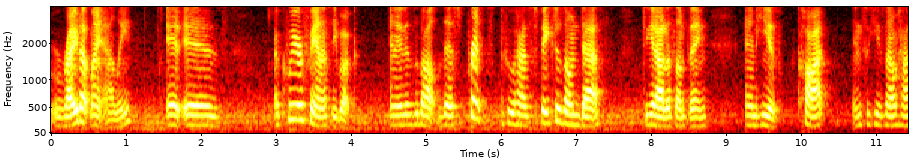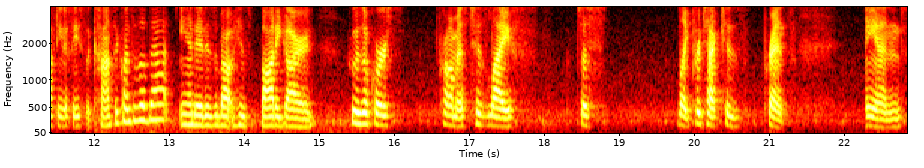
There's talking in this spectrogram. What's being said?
right up my alley. It is a queer fantasy book and it is about this prince who has faked his own death to get out of something, and he is caught, and so he's now having to face the consequences of that. And it is about his bodyguard, who is of course promised his life to like protect his prince, and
